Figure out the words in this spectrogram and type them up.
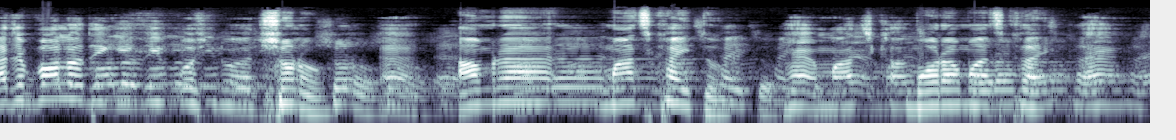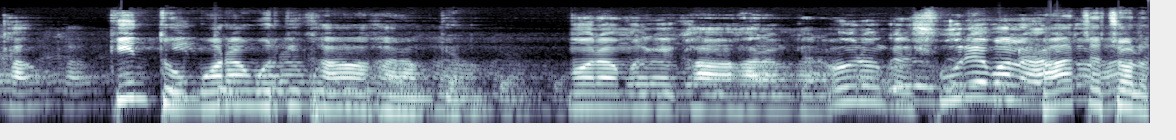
আচ্ছা বলো দেখি কি প্রশ্ন আছে। শোনো হ্যাঁ। আমরা মাছ খাই তো? হ্যাঁ মাছ খাও মরা মাছ খাই। হ্যাঁ খাও। কিন্তু মরা মুরগি খাওয়া হারাম কেন? মরা মুরগি খাওয়া হারাম কেন? ওইরকম করে সুরে বলো আচ্ছা চলো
